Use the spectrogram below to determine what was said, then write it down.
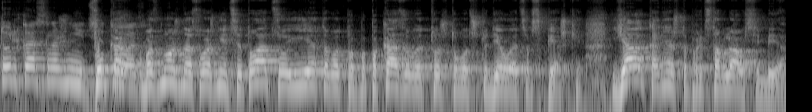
Только осложнить Только ситуацию. возможно осложнить ситуацию, и это вот показывает то, что, вот, что делается в спешке. Я, конечно, представлял себе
